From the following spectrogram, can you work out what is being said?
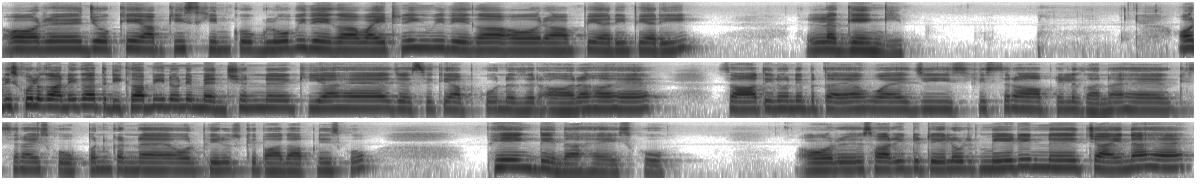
और जो कि आपकी स्किन को ग्लो भी देगा वाइटनिंग भी देगा, और आप प्यारी प्यारी लगेंगी। और इसको लगाने का तरीका भी इन्होंने मेंशन किया है, जैसे कि आपको नज़र आ रहा है। साथ इन्होंने बताया हुआ है, जी, इस, किस तरह आपने लगाना है, किस तरह इसको ओपन करना है और फिर उसके बाद आपने इसको फेंक देना है इसको। और सारी डिटेल और मेड इन चाइना है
